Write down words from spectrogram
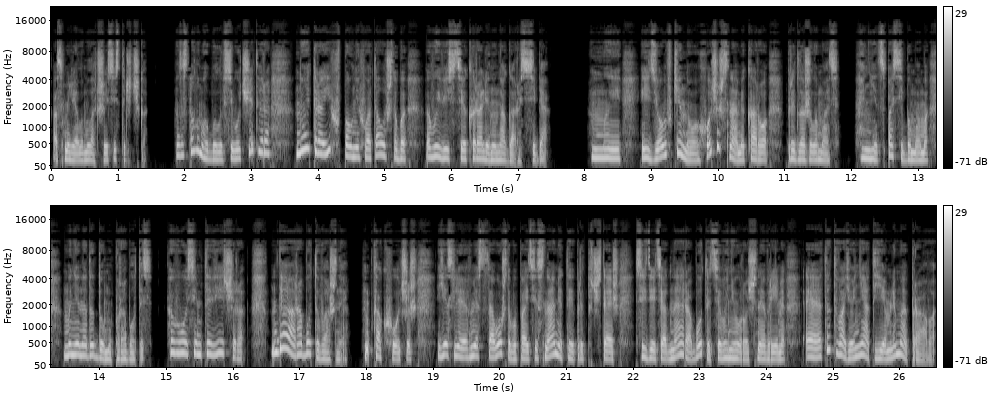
осмелела младшая сестричка. За столом их было всего четверо, но и троих вполне хватало, чтобы вывести Каролину Нагар из себя. «Мы идем в кино. Хочешь с нами, Каро?» — предложила мать. «Нет, спасибо, мама. Мне надо дома поработать». «Восемь-то вечера. Да, работа важная. Как хочешь. Если вместо того, чтобы пойти с нами, ты предпочитаешь сидеть одна и работать в неурочное время, это твое неотъемлемое право».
